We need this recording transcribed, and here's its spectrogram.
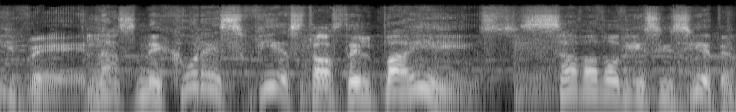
Vive las mejores fiestas del país. Sábado 17.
